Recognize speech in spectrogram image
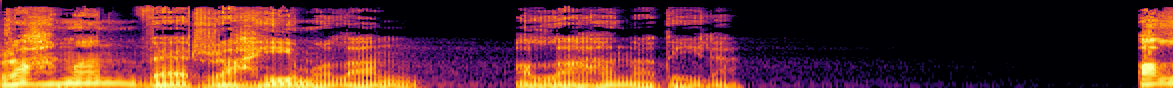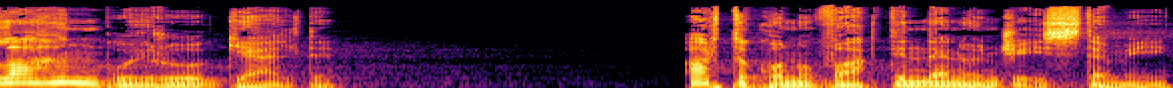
Rahman ve Rahim olan Allah'ın adıyla. Allah'ın buyruğu geldi. Artık onu vaktinden önce istemeyin.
